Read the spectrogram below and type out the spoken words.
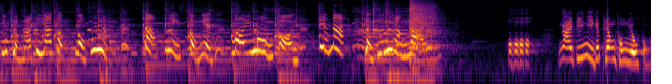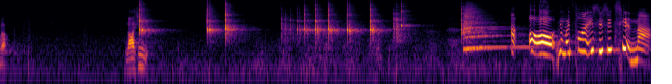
就向下地下出浪子眼，大你送年来梦传，天哪，真是命来！好好好好，爱弟你个偏痛有缝了，那去。哦哦，你们存一些些钱嘛？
